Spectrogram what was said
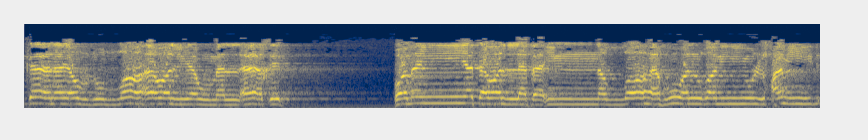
كان يرجو الله واليوم الآخر. ومن يتول فإن الله هو الغني الحميد.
